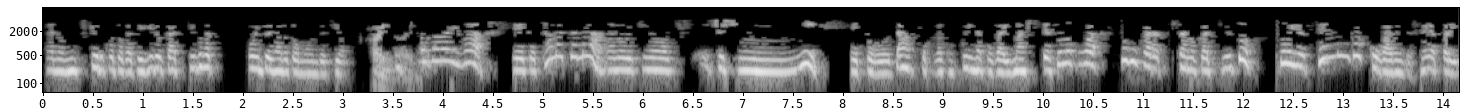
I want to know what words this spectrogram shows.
あの見つけることができるかっていうのがポイントになると思うんですよ。はい、はい。その場合は、えっ、ー、と、たまたま、あの、うちの出身に、えっ、ー、と、ダンスとかが得意な子がいまして、その子はどこから来たのかっていうと、そういう専門学校があるんですね。やっぱり、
